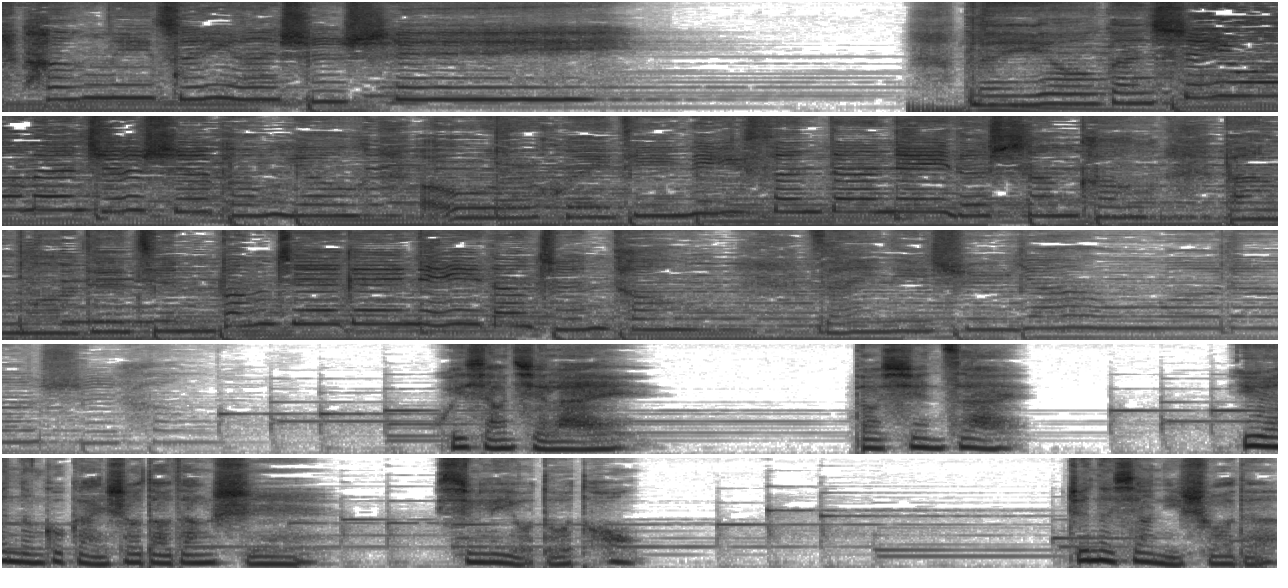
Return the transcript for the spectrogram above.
和你最爱是谁？没有关系，回想起来，到现在依然能够感受到当时心里有多痛。真的像你说的，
